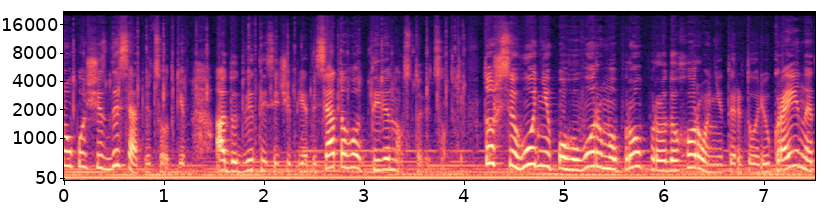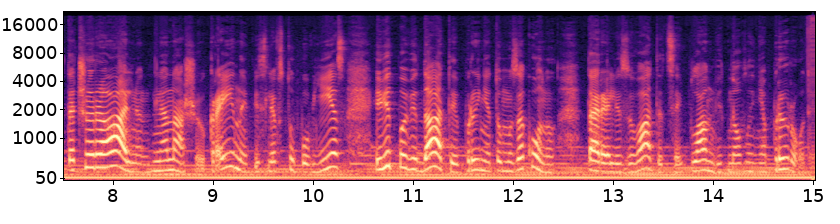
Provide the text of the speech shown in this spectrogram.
року 60%, а до 2050-го 90%. Тож сьогодні поговоримо про природоохоронні території України та чи реально для нашої країни після вступу в ЄС відповідати прийнятому закону та реалізувати цей план відновлення природи.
